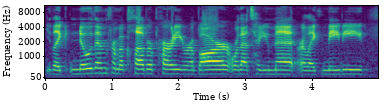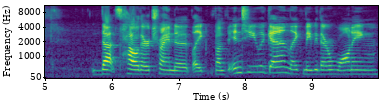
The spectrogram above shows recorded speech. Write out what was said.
you like know them from a club or party or a bar or that's how you met or like maybe that's how they're trying to like bump into you again like maybe they're wanting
